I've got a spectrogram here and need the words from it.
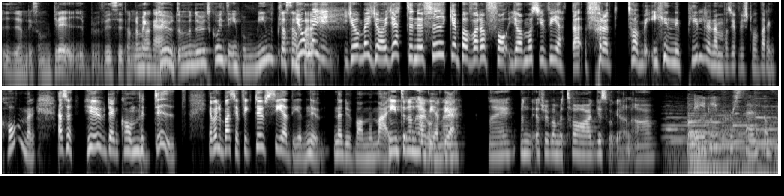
i en liksom grej vid sidan. Nej men Okej. gud, men du går inte in på min placenta. Jo men, jo, men jag är jättenyfiken på vad de får. Jag måste ju veta, för att ta mig in i pillerna måste jag förstå var den kommer. Alltså hur den kommer dit. Jag vill bara säga, fick du se det nu när du var med mig? Inte den här gången, nej. Nej, men jag tror det var med Tage såg jag den. Ja. 80% of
